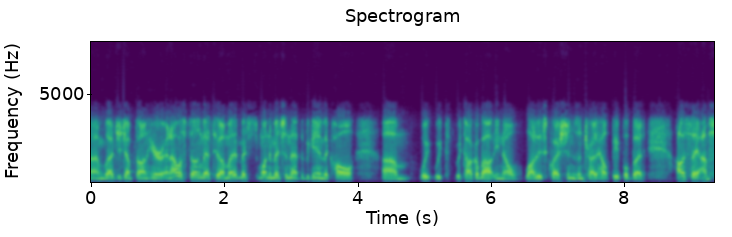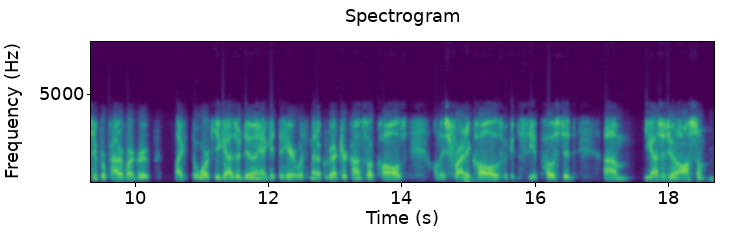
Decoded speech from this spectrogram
I'm glad you jumped on here, and I was feeling that too. I mention, wanted to mention that at the beginning of the call. Um, we, we we talk about you know a lot of these questions and try to help people, but I would say I'm super proud of our group like the work you guys are doing. I get to hear it with medical director consult calls on these Friday calls. We get to see it posted. Um, you guys are doing awesome.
